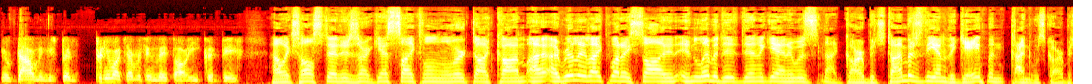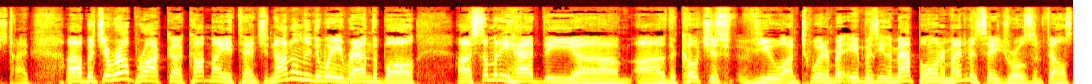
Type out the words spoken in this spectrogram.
you know, Downing has been pretty much everything they thought he could be. Alex Halstead is our guest, CycloneAlert.com. I, I really liked what I saw in, in limited. And again, it was not garbage time, but it was the end of the game and kind of was garbage time. Uh, but Jirehl Brock uh, caught my attention. Not only the way he ran the ball, uh, somebody had the um, uh, the coach's view on Twitter, but it was either Matt Bowen or might have been Sage Rosenfels.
